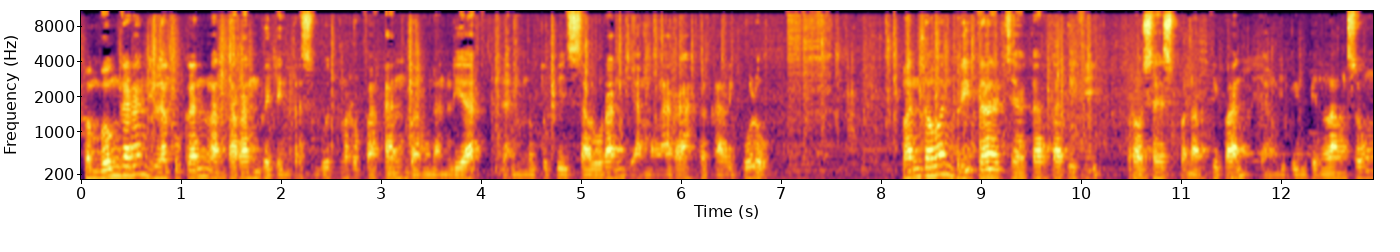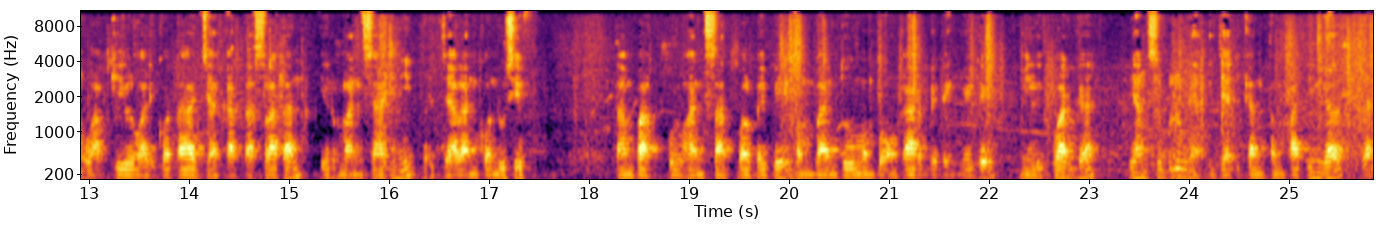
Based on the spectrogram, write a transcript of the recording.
Pembongkaran dilakukan lantaran bedeng tersebut merupakan bangunan liar dan menutupi saluran yang mengarah ke Kali Puluh. Pantauan berita Jakarta TV, proses penertiban yang dipimpin langsung Wakil Wali Kota Jakarta Selatan, Irman Syah ini berjalan kondusif. Tampak puluhan Satpol PP membantu membongkar bedeng-bedeng milik warga yang sebelumnya dijadikan tempat tinggal dan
